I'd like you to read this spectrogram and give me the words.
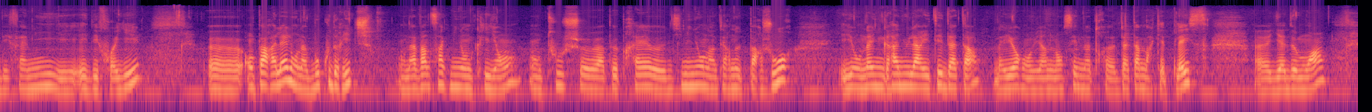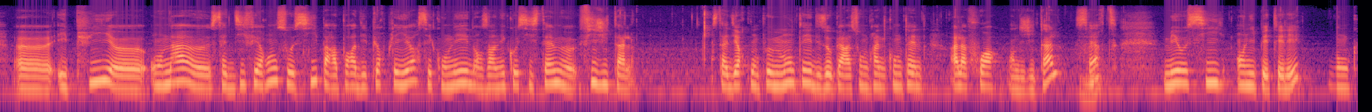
des familles et, des foyers. en parallèle, on a beaucoup de reach. On a 25 millions de clients. On touche à peu près 10 millions d'internautes par jour et on a une granularité data. D'ailleurs, on vient de lancer notre data marketplace euh, il y a deux mois. Euh, et puis, euh, on a cette différence aussi par rapport à des pure players, c'est qu'on est dans un écosystème figital. C'est-à-dire qu'on peut monter des opérations de brand content à la fois en digital, certes, mais aussi en IP télé, donc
